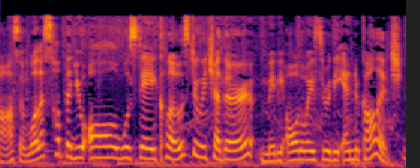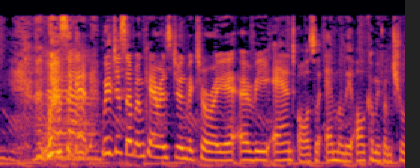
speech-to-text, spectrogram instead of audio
Awesome. Well, let's hope that you all will stay close to each other, maybe all the way through the end of college. Once again, we've just heard from Karis, June, Victoria, Evie, and also Emily, all coming from True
